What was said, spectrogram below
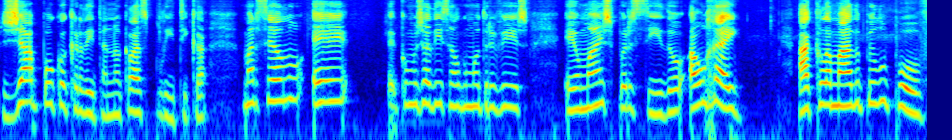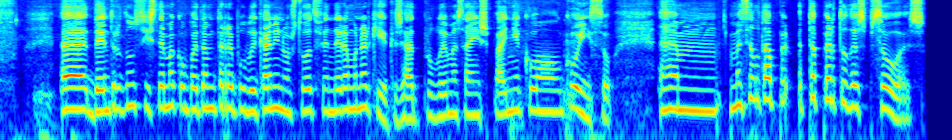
já pouco acreditam na classe política, Marcelo é, como já disse alguma outra vez, é o mais parecido a um rei aclamado pelo povo. Uh, dentro de um sistema completamente republicano e não estou a defender a monarquia, que já há problemas está em Espanha com, com isso. Um, mas ele está, está perto das pessoas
